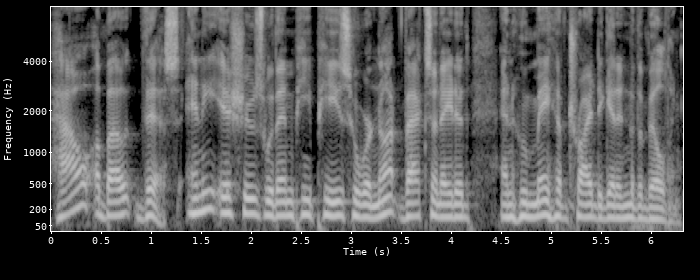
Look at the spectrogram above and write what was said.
How about this? Any issues with MPPs who were not vaccinated and who may have tried to get into the building?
